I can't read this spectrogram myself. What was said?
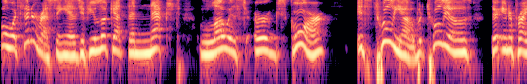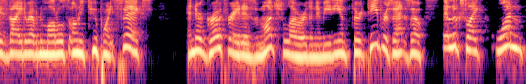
Well, what's interesting is if you look at the next lowest ERG score, it's Twilio, but Twilio's their enterprise value to revenue model is only 2.6 and their growth rate is much lower than the median 13% so it looks like one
